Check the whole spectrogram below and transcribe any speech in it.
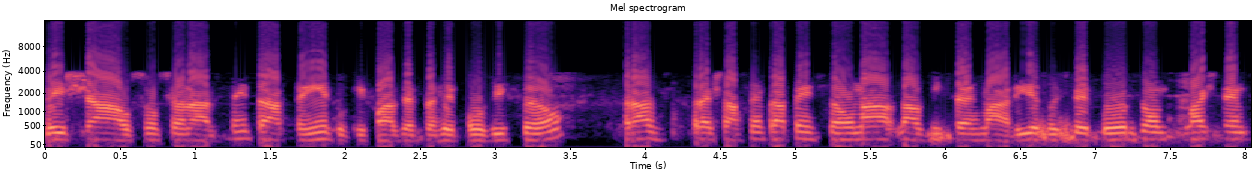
deixar os funcionários sempre atentos que fazem essa reposição, prestar sempre atenção na, nas enfermarias, nos setores onde nós temos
